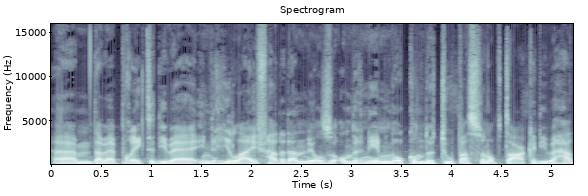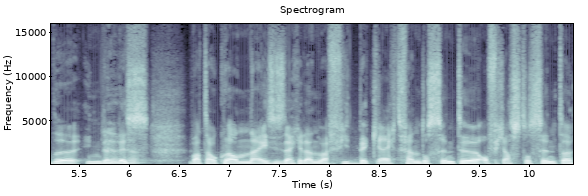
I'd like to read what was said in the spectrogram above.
ehm, dat wij projecten die wij in real life hadden dan met onze onderneming ook konden toepassen op taken die we hadden in de Ja, les. Wat ook wel nice is, dat je dan wat feedback krijgt van docenten of gastdocenten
